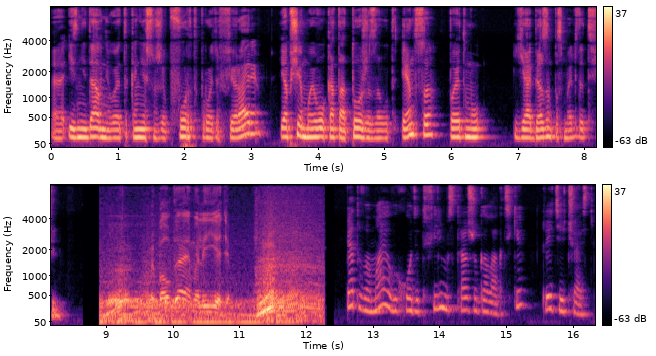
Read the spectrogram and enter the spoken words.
Э, из недавнего это, конечно же, Форд против Феррари. И вообще моего кота тоже зовут Энсо, поэтому я обязан посмотреть этот фильм. Мы болтаем или едем? 5 мая выходит фильм «Стражи Галактики», третья часть.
